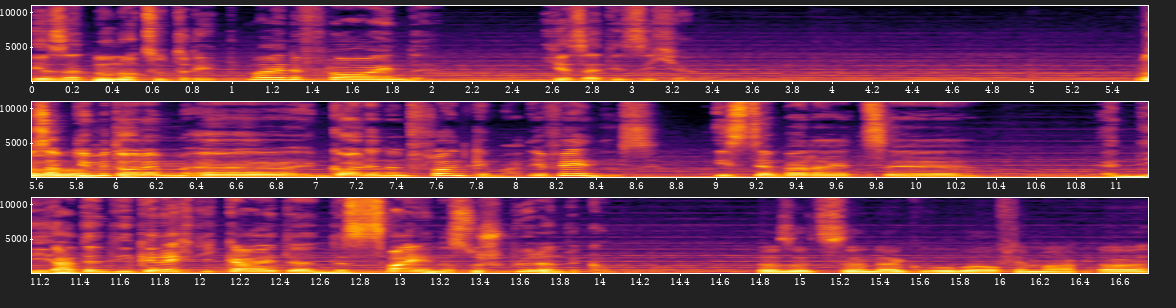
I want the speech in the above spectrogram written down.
Ihr seid nur noch zu dritt. Meine Freunde, hier seid ihr sicher. Was Äh. habt ihr mit eurem äh, goldenen Freund gemacht, Effendis? Ist er bereits, äh, die, hat er die Gerechtigkeit äh, des Zweiens zu spüren bekommen? Da sitzt er in der Grube auf dem Markt, äh,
